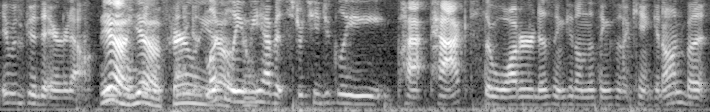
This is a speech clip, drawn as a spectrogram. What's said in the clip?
it was good to air it out. Yeah, yeah, was kinda good. apparently, yeah, Luckily, we have it strategically pa- packed, so water doesn't get on the things that I can't get on. But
